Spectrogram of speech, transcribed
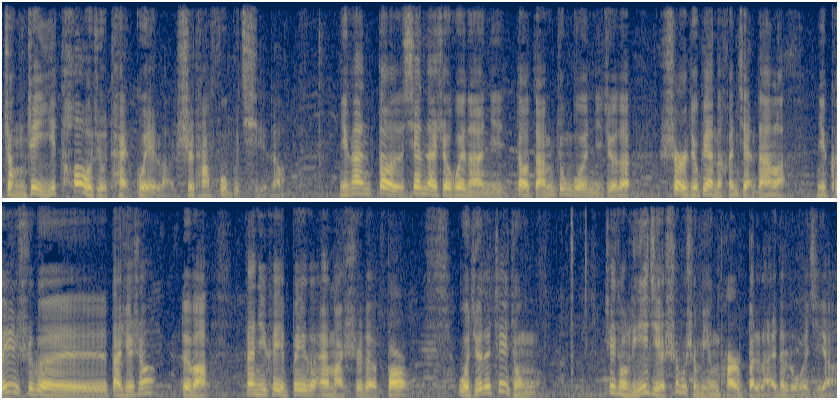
整这一套就太贵了，是他付不起的。你看到现在社会呢，你到咱们中国，你觉得事儿就变得很简单了。你可以是个大学生，对吧？但你可以背个爱马仕的包。我觉得这种这种理解是不是名牌本来的逻辑啊？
